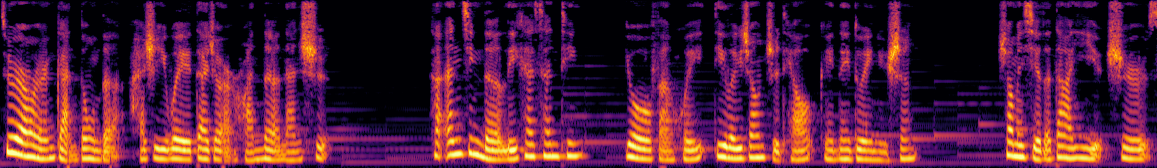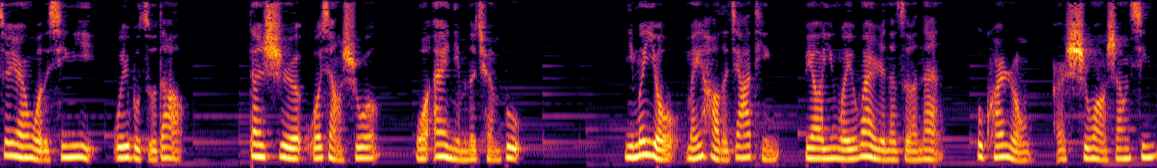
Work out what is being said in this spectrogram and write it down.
最让人感动的还是一位戴着耳环的男士，他安静地离开餐厅，又返回递了一张纸条给那对女生，上面写的大意是：虽然我的心意微不足道，但是我想说，我爱你们的全部。你们有美好的家庭，不要因为外人的责难、不宽容而失望伤心。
